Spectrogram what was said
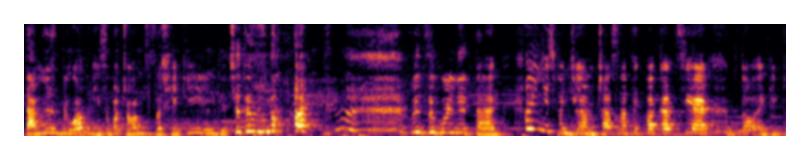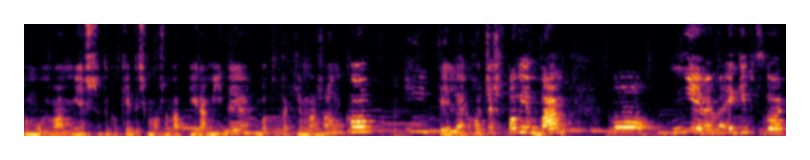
tam już byłam i zobaczyłam te zasieki i wiecie, ten znak. Więc ogólnie tak. Fajnie spędziłam czas na tych wakacjach. Do Egiptu mówiłam jeszcze tylko kiedyś może na piramidy, bo to takie marzonko. I tyle. Chociaż powiem Wam, no nie wiem, Egipt to tak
